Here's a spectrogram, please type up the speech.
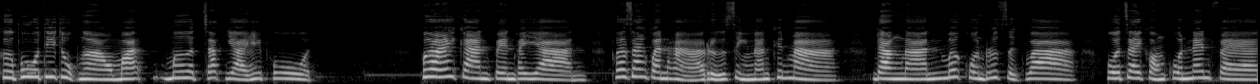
คือผู้ที่ถูกเงามามืดชักใยให้พูด เพื่อให้การเป็นพยาน เพื่อสร้างปัญหาหรือสิ่งนั้นขึ้นมา ดังนั้นเมื่อคุณรู้สึกว่า หัวใจของคุณแน่นแฟน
